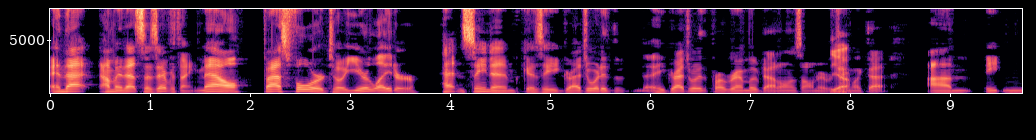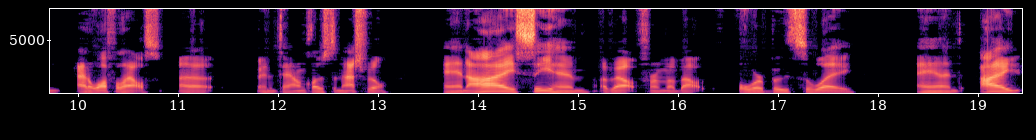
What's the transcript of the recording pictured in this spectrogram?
And that i mean that says everything. Now fast forward to a year later hadn't seen him because he graduated the, he graduated the program moved out on his own everything Yeah. like that. I'm eating at a waffle house uh in a town close to nashville and I see him about from about four booths away, and I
